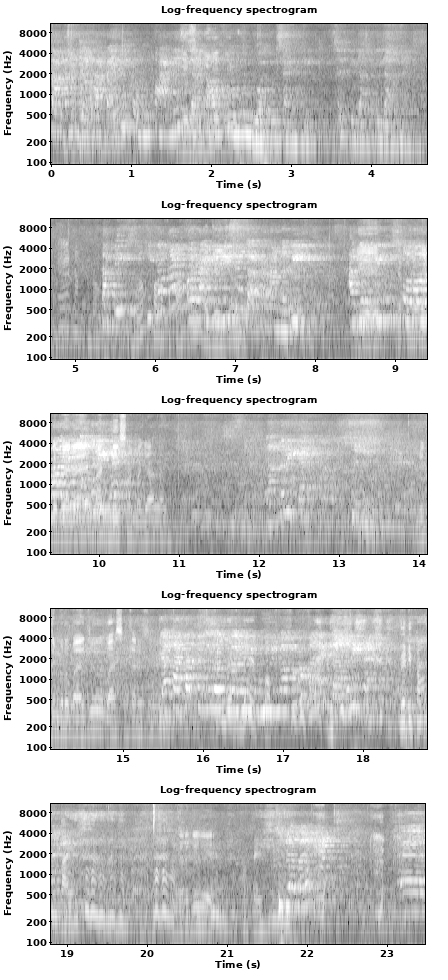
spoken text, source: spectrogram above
tanah Jakarta itu permukaannya setiap tahun 2030. turun 20 cm setidak-tidaknya. Tapi kita kan orang Indonesia nggak pernah ngeri. Ada Iya, virus ada corona itu bedanya mandi kan? sama jalan. Nggak ngeri kan? Di jemur baju basah terus ya. Jakarta tenggelam Gua di Depok. 2050 kalian nggak ngeri kan? gue di pantai Bener juga ya. apa ya? Sudah banyak eh,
